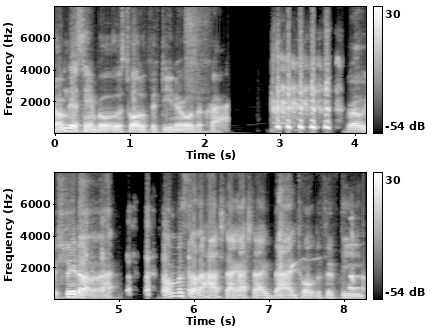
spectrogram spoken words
But I'm just saying, bro, those 12 to 15 year olds are crack. bro, straight up. I'm gonna start a hashtag, hashtag ban 12 to 15.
